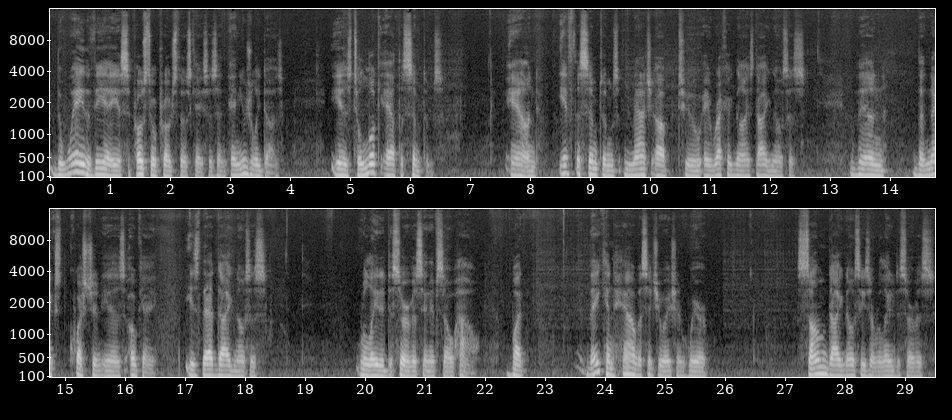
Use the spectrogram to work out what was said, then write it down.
the way the VA is supposed to approach those cases, and, and usually does, is to look at the symptoms. And if the symptoms match up to a recognized diagnosis, then the next question is okay, is that diagnosis related to service, and if so, how? But they can have a situation where some diagnoses are related to service,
